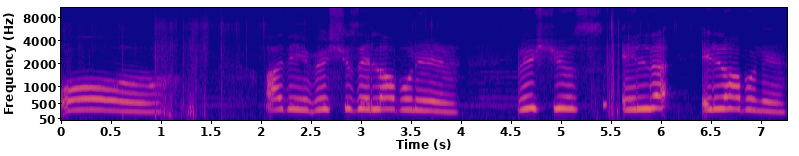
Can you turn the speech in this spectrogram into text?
Oo. Hadi 550 abone. 550 50 abone.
